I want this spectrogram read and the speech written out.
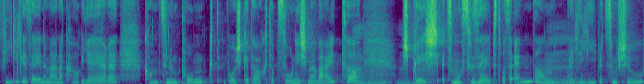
viel gesehen in meiner Karriere, ja. komme zu einem Punkt, wo ich gedacht habe, so nicht mehr weiter. Mhm, mhm. Sprich, jetzt musst du selbst was ändern, mhm. weil die Liebe zum Schuh,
